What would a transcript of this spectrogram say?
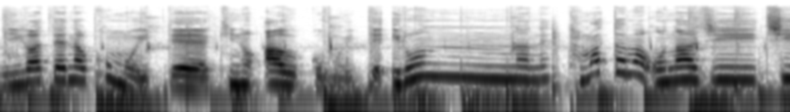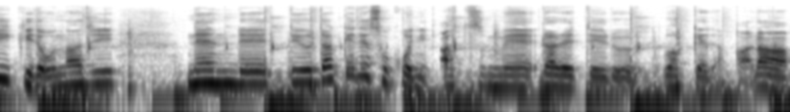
苦手な子もいて気の合う子もいていろんなねたまたま同じ地域で同じ年齢っていうだけでそこに集められているわけだから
